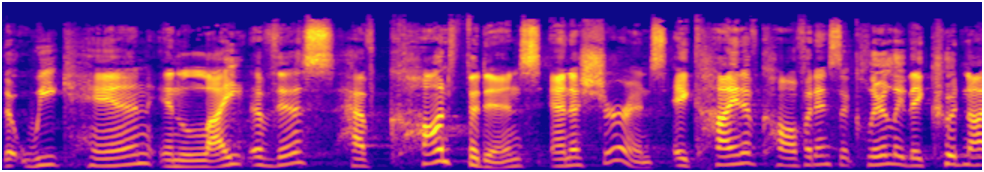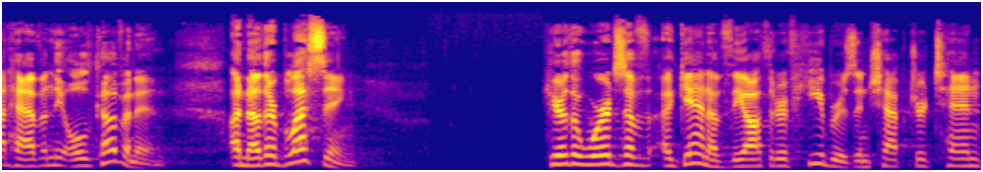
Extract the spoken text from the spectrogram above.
that we can, in light of this, have confidence and assurance, a kind of confidence that clearly they could not have in the Old Covenant. Another blessing. Hear the words of, again, of the author of Hebrews in chapter 10.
